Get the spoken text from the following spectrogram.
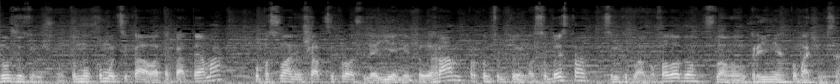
дуже зручно. Тому кому цікава така тема, по посиланню в шапці профіля є мій телеграм. Проконсультуємо особисто. Всім тепла холоду. Слава Україні! Побачимося!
